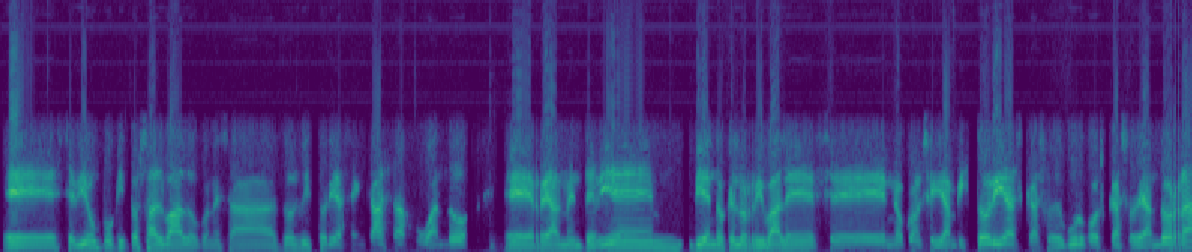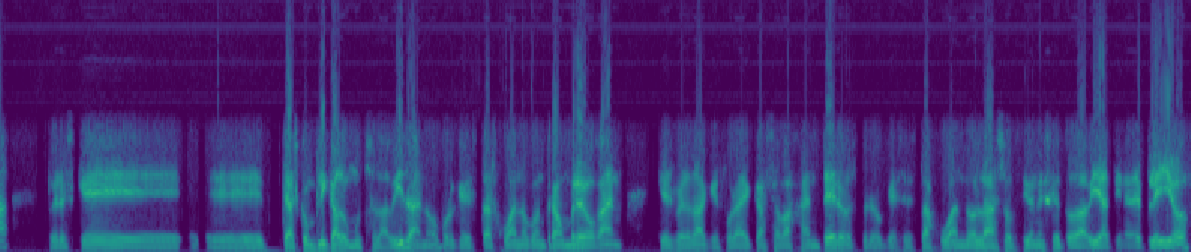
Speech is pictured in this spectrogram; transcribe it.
Eh, se vio un poquito salvado con esas dos victorias en casa, jugando eh, realmente bien, viendo que los rivales eh, no conseguían victorias, caso de Burgos, caso de Andorra. Pero es que eh, te has complicado mucho la vida, ¿no? Porque estás jugando contra un Breogán, que es verdad que fuera de casa baja enteros, pero que se está jugando las opciones que todavía tiene de playoff,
